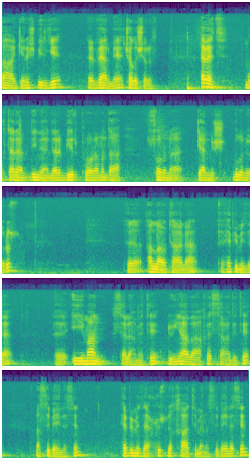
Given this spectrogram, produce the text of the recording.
daha geniş bilgi e, vermeye çalışırız. Evet muhterem dinleyenlerim bir programın daha sonuna gelmiş bulunuyoruz. Ee, Allahu Teala e, hepimize e, iman selameti, dünya ve ahiret saadeti nasip eylesin. Hepimize hüsnü hatime nasip eylesin.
